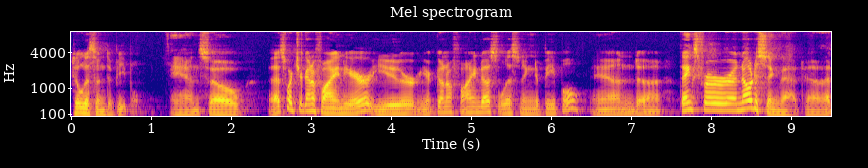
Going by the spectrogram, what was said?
to listen to people. And so that's what you're going to find here. You're, you're going to find us listening to people. And uh, thanks for noticing that. Uh,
